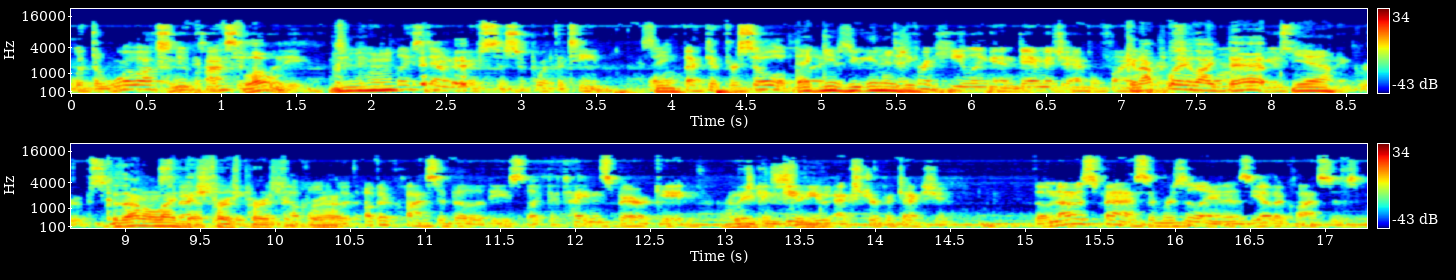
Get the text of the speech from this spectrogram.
With the Warlock's new class flow. ability, you can place down rifts to support the team. Mm-hmm. See? While effective for solo play, That gives you energy. Different healing and damage amplifying. Can I play like that? Yeah. in groups, 'Cause I don't like that first person when coupled crap. with other class abilities like the Titan's Barricade, need which to can see. give you extra protection. Though not as fast and resilient as the other classes,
